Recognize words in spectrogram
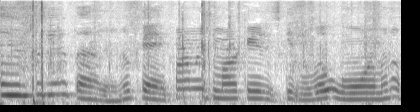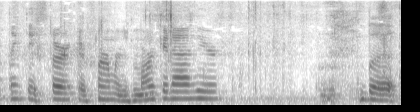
And forget about it. Okay, farmer's market. It's getting a little warm. I don't think they start their farmer's market out here. But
